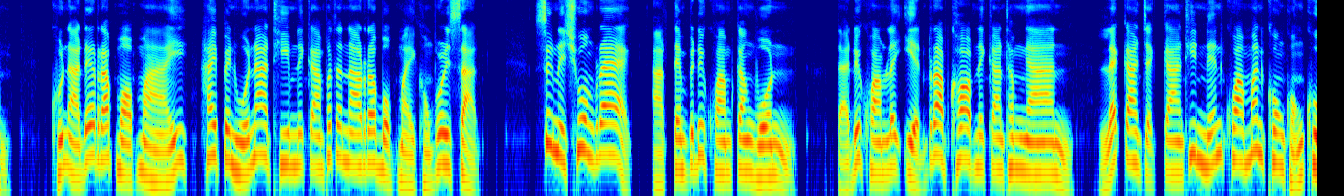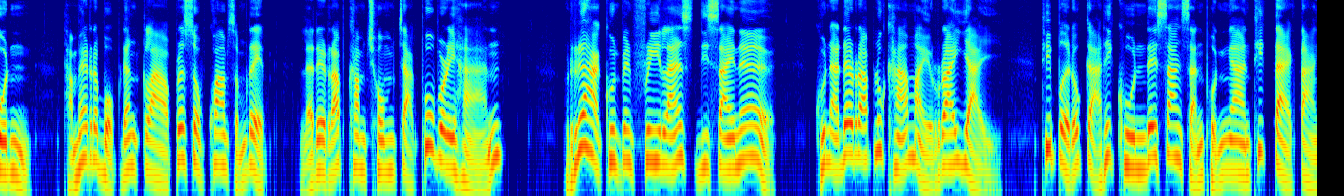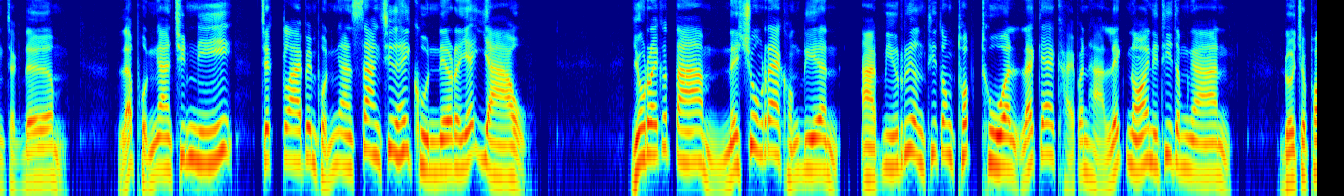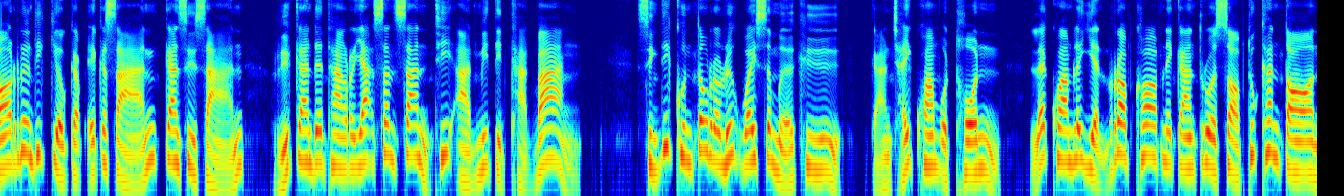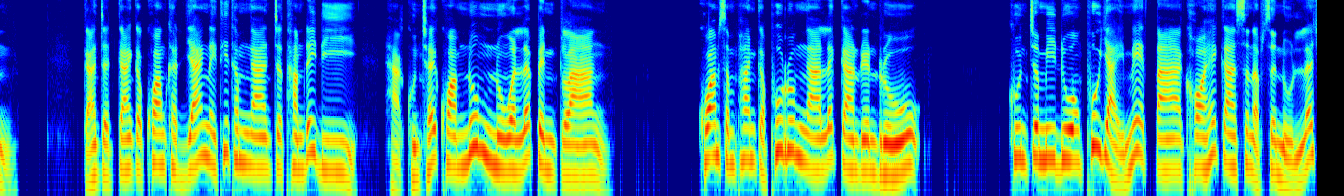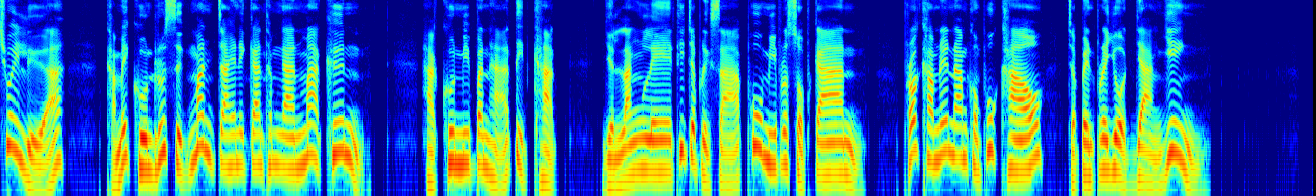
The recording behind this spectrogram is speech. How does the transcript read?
คุณอาจได้รับมอบหมายให้เป็นหัวหน้าทีมในการพัฒนาระบบใหม่ของบริษัท ซึ่งในช่วงแรกอาจเต็มไปด้วยความกังวล แต่ด้วยความละเอียดรอบคอบในการทำงาน และการจัดการที่เน้นความมั่นคงของคุณทำให้ระบบดังกล่าวประสบความสำเร็จ และได้รับคำชมจากผู้บริหาร หรือหากคุณเป็นฟรีแลนซ์ดีไซเนอร์ คุณอาจได้รับลูกค้าใหม่รายใหญ่ ที่เปิดโอกาสให้คุณได้สร้างสรรค์ผลงานที่แตกต่างจากเดิม และผลงานชิ้นนี้จะกลายเป็นผลงานสร้างชื่อให้คุณในระยะยาว อย่างไรก็ตาม ในช่วงแรกของเดือน อาจมีเรื่องที่ต้องทบทวน และแก้ไขปัญหาเล็กน้อยในที่ทำงาน โดยเฉพาะเรื่องที่เกี่ยวกับเอกสาร การสื่อสาร หรือการเดินทางระยะสั้น ๆ ที่อาจมีติดขัดบ้าง สิ่งที่คุณต้องระลึกไว้เสมอคือ การใช้ความอดทน และความละเอียดรอบคอบในการตรวจสอบทุกขั้นตอน การจัดการกับความขัดแย้งในที่ทำงานจะทำได้ดี หากคุณใช้ความนุ่มนวลและเป็นกลาง ความสัมพันธ์กับผู้ร่วมงานและการเรียนรู้ คุณจะมีดวงผู้ใหญ่เมตตาคอยให้การสนับสนุนและช่วยเหลือทำให้คุณรู้สึกมั่นใจในการทำงานมากขึ้น หากคุณมีปัญหาติดขัด อย่าลังเลที่จะปรึกษาผู้มีประสบการณ์ เพราะคำแนะนำของพวกเขาจะเป็นประโยชน์อย่างยิ่ง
